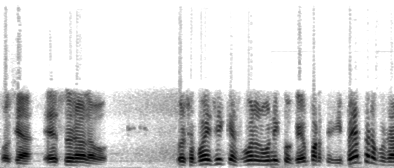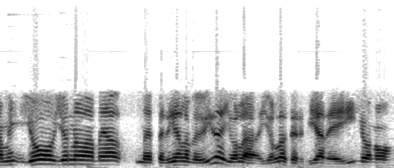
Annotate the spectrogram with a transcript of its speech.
o sea, eso era lo pues se puede decir que fue lo único que yo participé, pero pues a mí, yo, yo nada más me pedían la bebida, yo la, yo la servía de ahí, yo no,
